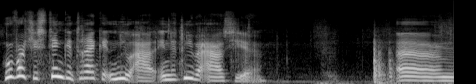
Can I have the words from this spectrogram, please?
hoe word je stinkend rijk in het nieuwe Azië? Ehm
